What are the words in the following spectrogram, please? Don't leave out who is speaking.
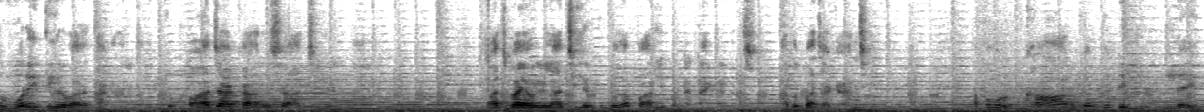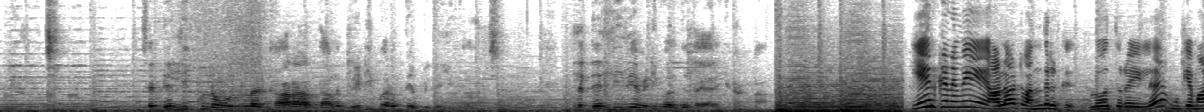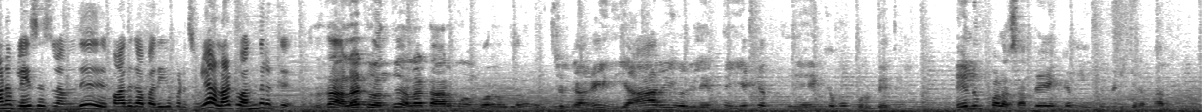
Speaker 1: ஒன்பது முறை தீவிரவாத தாக்குதல் பாஜக அரசு ஆட்சியில் வாஜ்பாய் அவர்கள் ஆட்சியில் இருக்கும்போது தான் பார்லிமெண்ட் அட்டாக் நடந்துச்சு அதுவும் பாஜக ஆட்சி. அப்போ ஒரு கார் வந்து டெல்லிக்குள்ளே எப்படி இருந்துச்சு? சரி டெல்லிக்குள்ளே உள்ள காராக இருந்தாலும் வெடி மருந்து எப்படி டெல்லிக்கு வந்துச்சு? இல்லை டெல்லியிலே வெடி மருந்து தயாரிக்கிறாங்க?
Speaker 2: ஏற்கனவே அலாட் வந்திருக்கு. உளவுத்துறையில் முக்கியமான பிளேசஸில் வந்து பாதுகாப்பு அதிகப்படுத்த சொல்லி அலாட் வந்திருக்கு.
Speaker 1: அதுதான் அலர்ட் வந்து அலர்ட் ஆறுமுகம் போகிறவர்கள் தான் வச்சிருக்காங்க இது யார்? இவர்கள் எந்த இயக்க இயக்கமும் பொறுப்பேற்று மேலும் பல சந்தேகங்கள் வெடிக்கிற மாதிரி இருக்கு.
